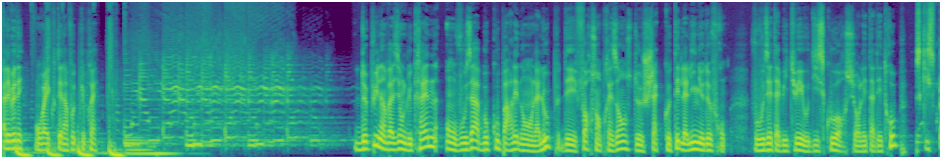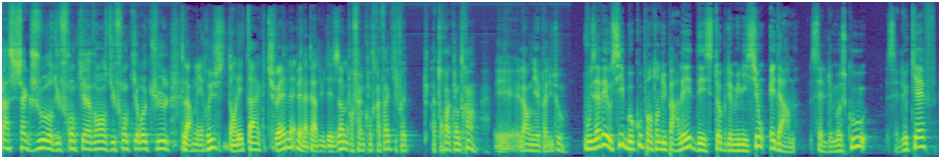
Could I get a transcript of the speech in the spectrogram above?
Allez, venez, on va écouter l'info de plus près. Depuis l'invasion de l'Ukraine, on vous a beaucoup parlé dans la loupe des forces en présence de chaque côté de la ligne de front. Vous vous êtes habitué au discours sur l'état des troupes. Ce qui se passe chaque jour, du front qui avance, du front qui recule. L'armée russe, dans l'état actuel, elle a perdu des hommes. Pour faire une contre-attaque, il faut être à 3 contre 1. Et là, on n'y est pas du tout. Vous avez aussi beaucoup entendu parler des stocks de munitions et d'armes. Celles de Moscou, celles de Kiev,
